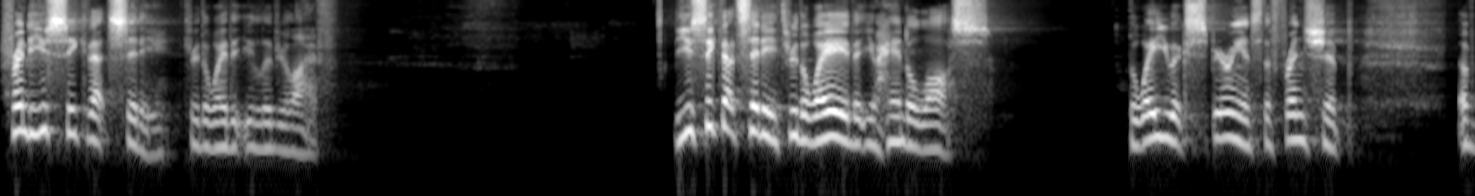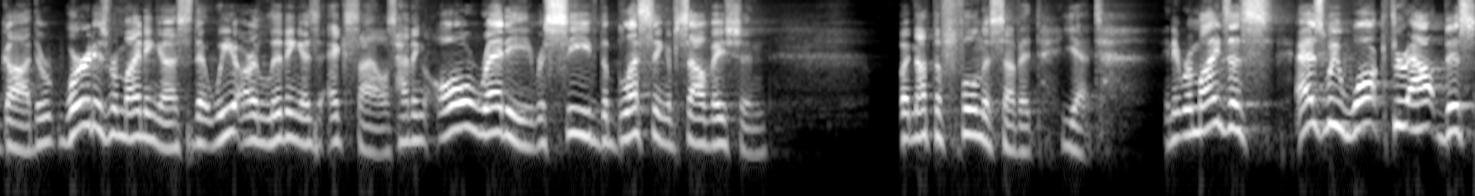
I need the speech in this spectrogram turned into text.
Friend, do you seek that city through the way that you live your life? Do you seek that city through the way that you handle loss? The way you experience the friendship of God. The word is reminding us that we are living as exiles, having already received the blessing of salvation, but not the fullness of it yet. And it reminds us as we walk throughout this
